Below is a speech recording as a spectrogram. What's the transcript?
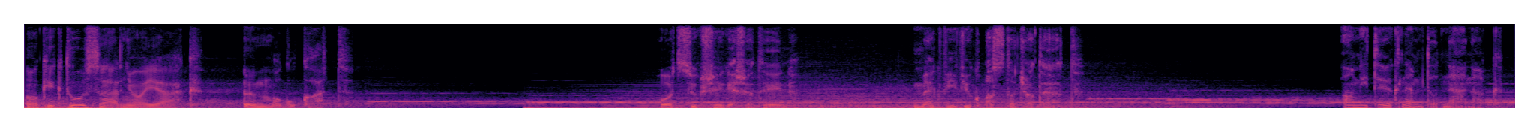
akik túlszárnyalják önmagukat. Hogy szükség esetén megvívjuk azt a csatát, amit ők nem tudnának.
